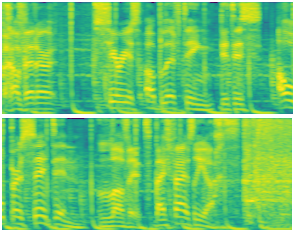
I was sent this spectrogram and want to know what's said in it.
We gaan verder. Serious Uplifting. Dit is Alpersetin. Love it. Bij 538.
